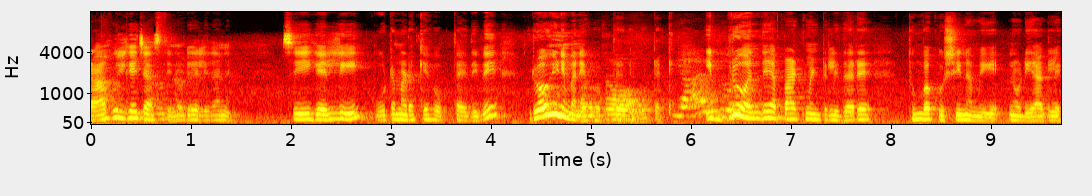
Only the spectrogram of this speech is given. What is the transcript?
ರಾಹುಲ್ಗೆ ಜಾಸ್ತಿ ನೋಡಿ ಅಲ್ಲಿದ್ದಾನೆ ಸೊ ಈಗ ಎಲ್ಲಿ ಊಟ ಮಾಡೋಕ್ಕೆ ಹೋಗ್ತಾ ಇದ್ದೀವಿ. ರೋಹಿಣಿ ಮನೆಗೆ ಹೋಗ್ತಾ ಇದ್ದೀವಿ ಊಟಕ್ಕೆ. ಇಬ್ಬರು ಒಂದೇ ಅಪಾರ್ಟ್ಮೆಂಟಲ್ಲಿದ್ದಾರೆ ತುಂಬ ಖುಷಿ ನಮಗೆ. ನೋಡಿ, ಆಗಲೇ.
